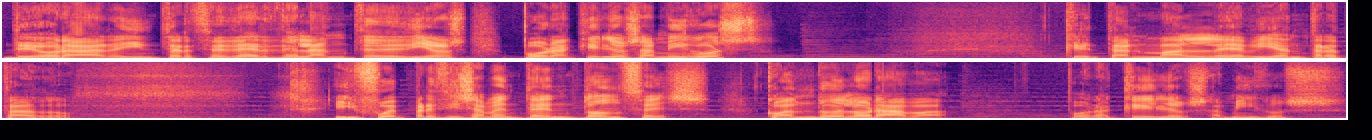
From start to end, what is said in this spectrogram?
de orar e interceder delante de Dios por aquellos amigos que tan mal le habían tratado. Y fue precisamente entonces, cuando él oraba por aquellos amigos,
